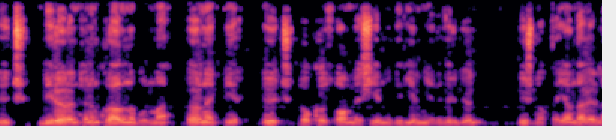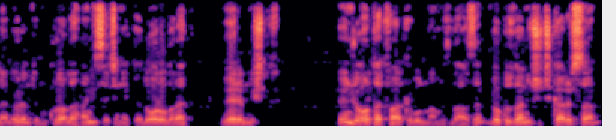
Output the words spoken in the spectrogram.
3. Bir örüntünün kuralını bulma. Örnek 1. 3, 9, 15, 21, 27 virgül 3 nokta yanında verilen örüntünün kuralı hangi seçenekte doğru olarak verilmiştir? Önce ortak farkı bulmamız lazım. 9'dan 3'ü çıkarırsam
